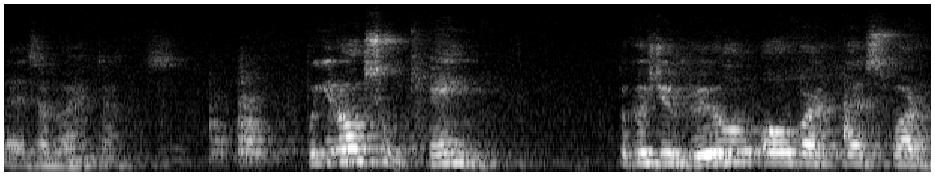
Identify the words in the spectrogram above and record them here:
that is around us. But you're also King. Because you rule over this world.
